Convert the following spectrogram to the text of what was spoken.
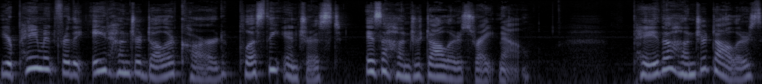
your payment for the $800 card plus the interest is $100 right now. Pay the $100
